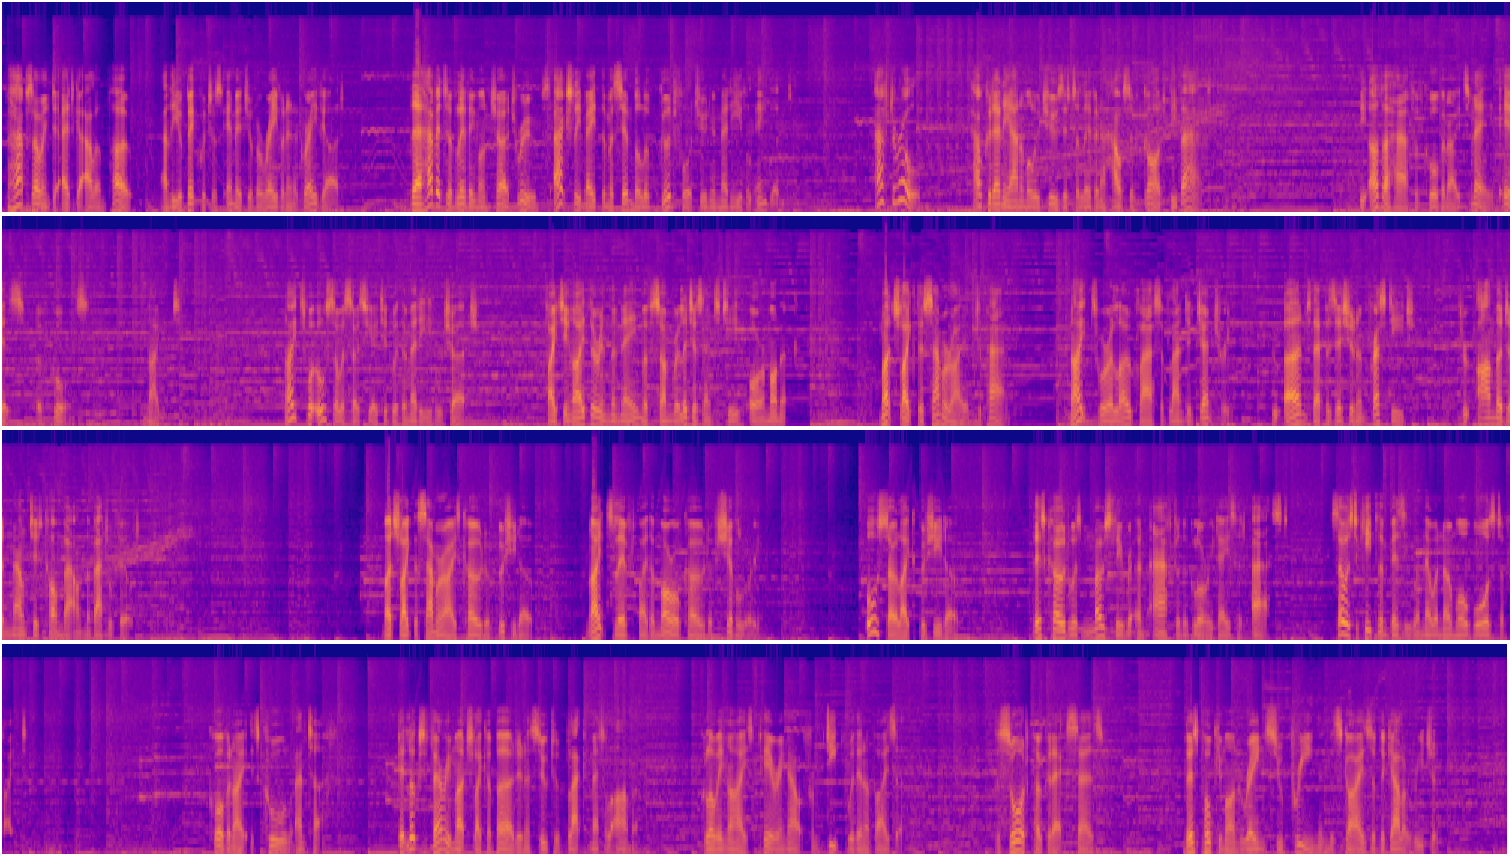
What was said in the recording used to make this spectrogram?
perhaps owing to Edgar Allan Poe and the ubiquitous image of a raven in a graveyard, their habit of living on church roofs actually made them a symbol of good fortune in medieval England. After all, how could any animal who chooses to live in a house of God be bad? The other half of Corviknight's name is, of course, Knight. Knights were also associated with the medieval church, fighting either in the name of some religious entity or a monarch. Much like the samurai of Japan, knights were a low class of landed gentry who earned their position and prestige through armoured and mounted combat on the battlefield. Much like the samurai's code of Bushido, knights lived by the moral code of chivalry. Also like Bushido, this code was mostly written after the glory days had passed, so as to keep them busy when there were no more wars to fight. Corviknight is cool and tough. It looks very much like a bird in a suit of black metal armor, glowing eyes peering out from deep within a visor. The Sword Pokedex says, This Pokemon reigns supreme in the skies of the Galar region.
